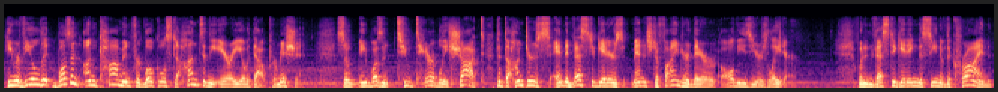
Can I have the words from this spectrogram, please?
he revealed it wasn't uncommon for locals to hunt in the area without permission, so he wasn't too terribly shocked that the hunters and investigators managed to find her there all these years later. When investigating the scene of the crime,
